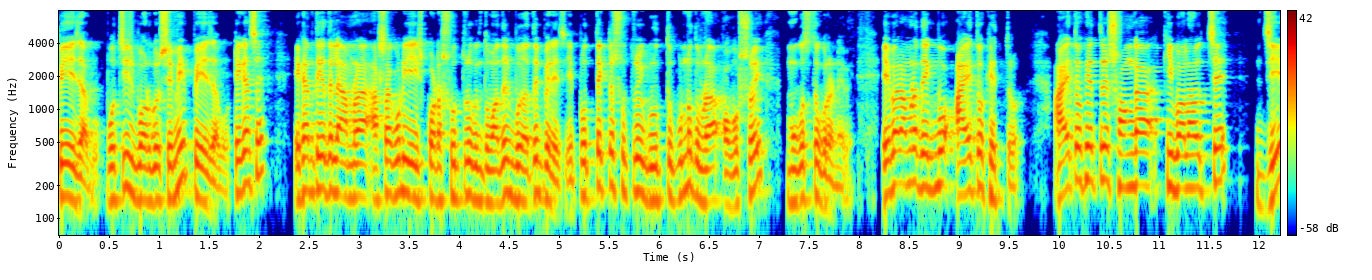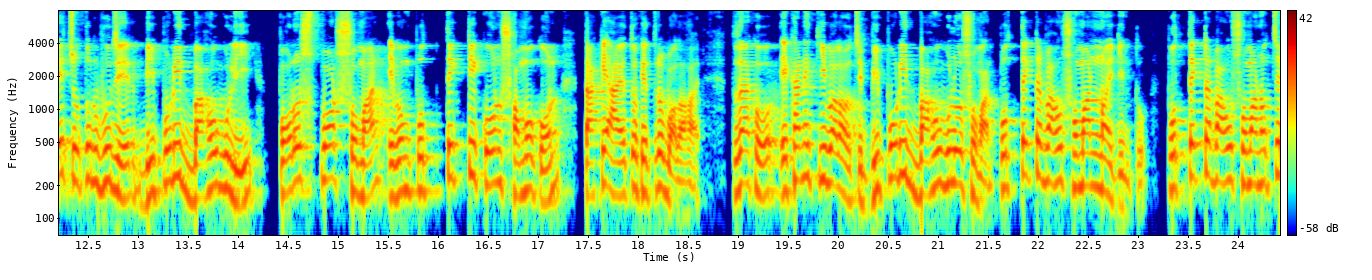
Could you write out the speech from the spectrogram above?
পেয়ে যাব। পঁচিশ বর্গ সেমি পেয়ে যাব, ঠিক আছে? এখান থেকে তাহলে আমরা আশা করি এই কটা সূত্র কিন্তু তোমাদের বোঝাতে পেরেছি। প্রত্যেকটা সূত্রই গুরুত্বপূর্ণ, তোমরা অবশ্যই মুখস্থ করে নেবে। এবার আমরা দেখব আয়তক্ষেত্র। আয়তক্ষেত্রের সংজ্ঞা কি বলা হচ্ছে? যে চতুর্ভুজের বিপরীত বাহুগুলি পরস্পর সমান এবং প্রত্যেকটি কোণ সমকোণ, তাকে আয়তক্ষেত্র বলা হয়। তো দেখো, এখানে কি বলা হচ্ছে? বিপরীত বাহুগুলো সমান। প্রত্যেকটা বাহু সমান নয় কিন্তু। প্রত্যেকটা বাহু সমান হচ্ছে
